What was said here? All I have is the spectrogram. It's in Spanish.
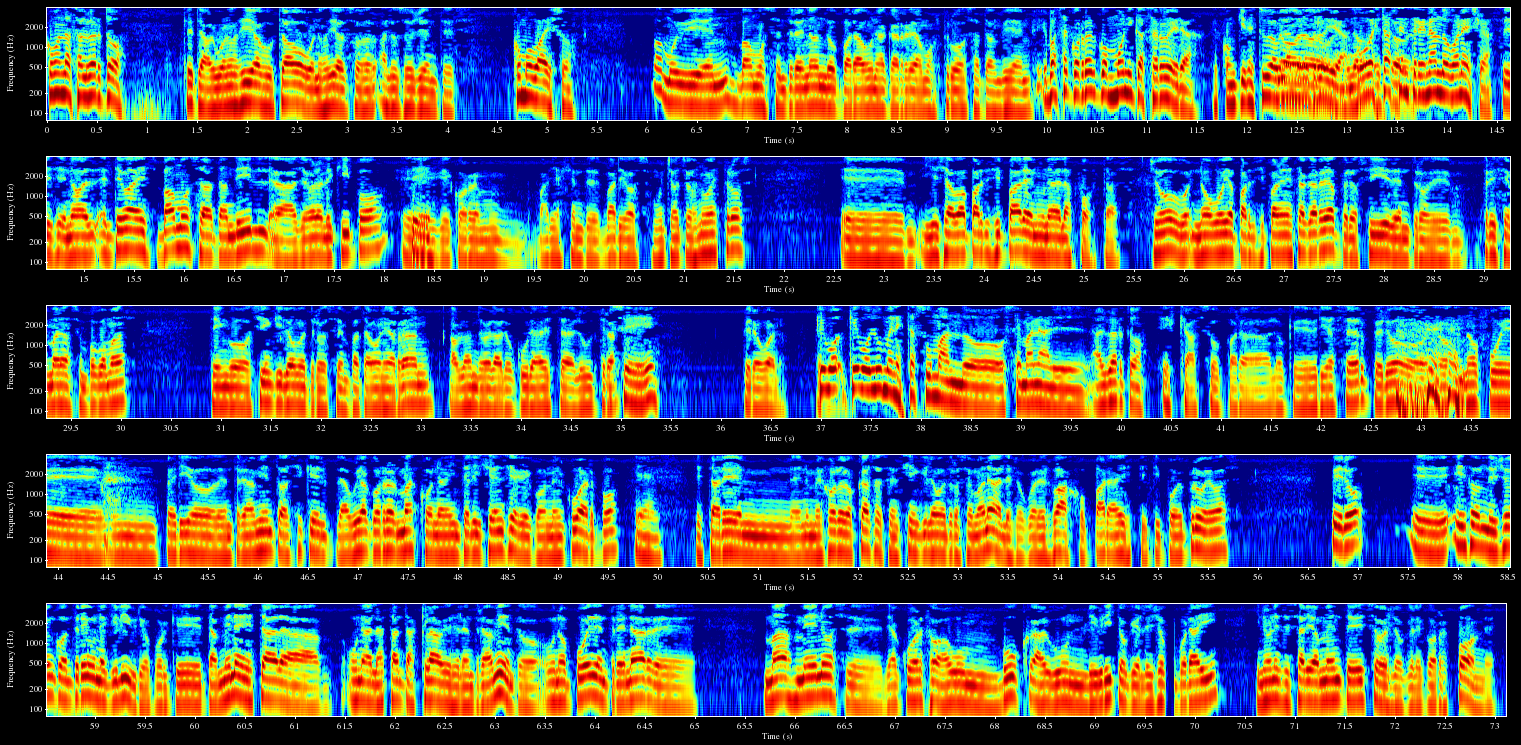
¿Cómo andas, Alberto? ¿Qué tal? Buenos días, Gustavo. Buenos días a los oyentes. ¿Cómo va eso? Va muy bien. Vamos entrenando para una carrera monstruosa también. ¿Vas a correr con Mónica Cervera, con quien estuve hablando el otro día? ¿O estás entrenando con ella? Sí, sí. No, el, tema es, vamos a Tandil a llevar al equipo, eh, que corren varias gente, varios muchachos nuestros. Eh, y ella va a participar en una de las postas. Yo no voy a participar en esta carrera, pero sí dentro de tres semanas, un poco más, tengo 100 kilómetros en Patagonia Run, hablando de la locura esta del ultra. Sí. Pero bueno. ¿Qué, volumen está sumando semanal, Alberto? Escaso para lo que debería ser, pero no, no, fue un periodo de entrenamiento, así que la voy a correr más con la inteligencia que con el cuerpo. Bien estaré en, el mejor de los casos en 100 kilómetros semanales, lo cual es bajo para este tipo de pruebas, pero eh, es donde yo encontré un equilibrio, porque también ahí está una de las tantas claves del entrenamiento. Uno puede entrenar eh, más menos eh, de acuerdo a un book, algún librito que leyó por ahí, y no necesariamente eso es lo que le corresponde.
